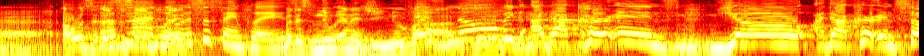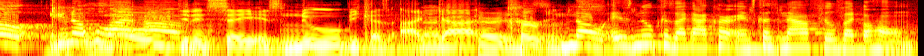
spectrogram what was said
right. Oh, it's, it's, So the same not new. place. It's the same place. But it's new energy, new vibes. It's new because I got curtains. Yo, I got curtains. So you know who no, I um, you didn't say it's new because I Got got curtains. curtains. No, it's new because I got curtains. Because now it feels like a home.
